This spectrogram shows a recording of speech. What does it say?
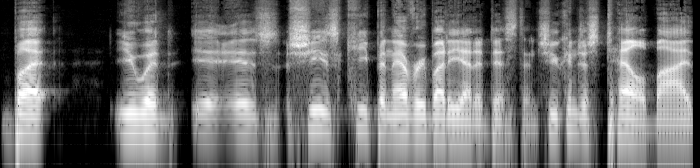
But you would is she's keeping everybody at a distance. You can just tell by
